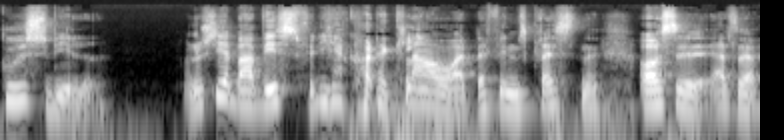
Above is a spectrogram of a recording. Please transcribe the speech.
Guds villet, og nu siger jeg bare hvis, fordi jeg godt er klar over, at der findes kristne, også altså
